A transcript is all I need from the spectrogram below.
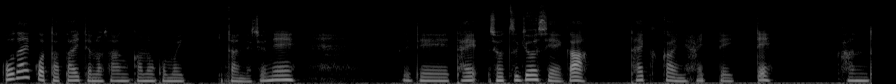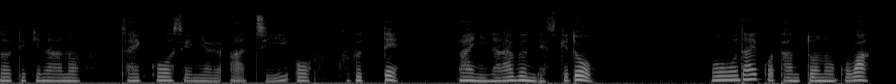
お太鼓叩いての参加の子もいたんですよね。それで卒業生が体育館に入っていって感動的なあの在校生によるアーチをくぐって前に並ぶんですけど大太鼓担当の子は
